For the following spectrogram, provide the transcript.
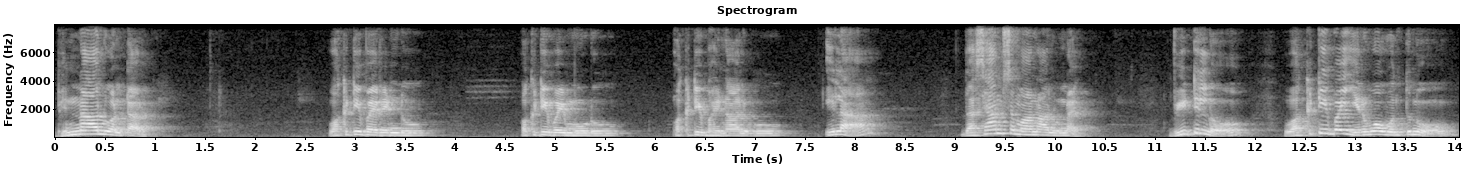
భిన్నాలు అంటారు. ఒకటి బై రెండు ఒకటి బై మూడు ఒకటి బై నాలుగు ఇలా దశాంశమానాలు ఉన్నాయి. వీటిల్లో ఒకటి బై ఇరవో వంతును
